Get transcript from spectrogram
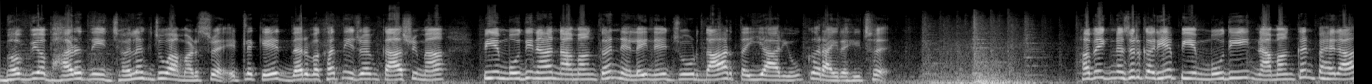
ભવ્ય ભારતની ઝલક જોવા મળશે, એટલે કે દર વખતની જેમ કાશીમાં પીએમ મોદીના નામાંકનને લઈને જોરદાર તૈયારીઓ કરાઈ રહી છે. હવે એક નજર કરીએ પીએમ મોદી નામાંકન પહેલા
